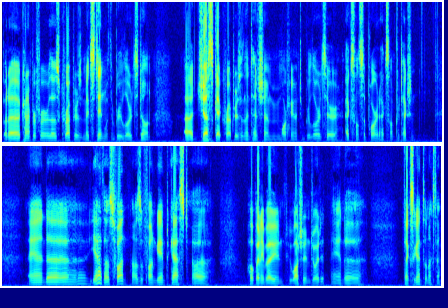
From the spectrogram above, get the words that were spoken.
But uh, kind of prefer those Corruptors mixed in with the Brood Lords. Don't uh, just get Corruptors with the intention of morphing into Brood Lords. They're excellent support, excellent protection. And uh, yeah, that was fun. That was a fun game to cast. Uh, hope anybody who watched it enjoyed it. And uh, thanks again. Till next time.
